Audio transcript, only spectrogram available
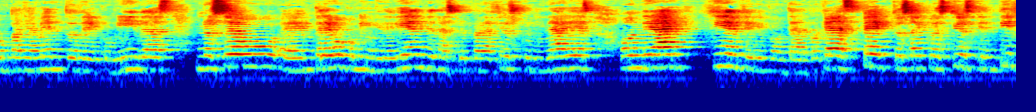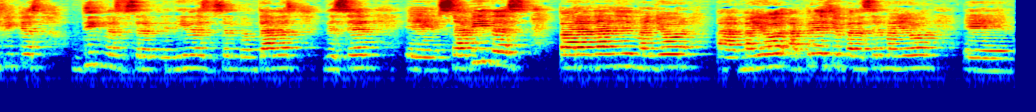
acompañamento de comidas, no seu eh, emprego como ingrediente nas preparacións culinarias, onde hai ciencia que contar, porque hai aspectos, hai cuestións científicas dignas de ser aprendidas, de ser contadas, de ser eh, sabidas para darlle maior, a, maior aprecio, para ser maior eh,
